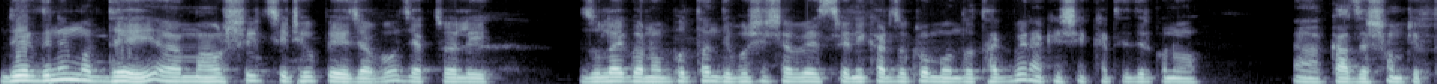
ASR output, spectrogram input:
দু একদিনের মধ্যেই মাওসির চিঠিও পেয়ে যাব যে অ্যাকচুয়ালি জুলাই গণ অভ্যুত্থান দিবস হিসাবে শ্রেণি কার্যক্রম বন্ধ থাকবে, নাকি শিক্ষার্থীদের কোনো কাজে সম্পৃক্ত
